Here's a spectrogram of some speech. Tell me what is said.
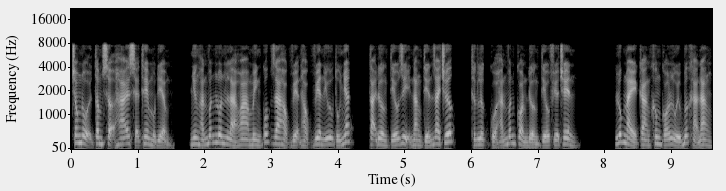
trong nội tâm sợ hãi sẽ thêm một điểm, nhưng hắn vẫn luôn là Hoa Minh Quốc gia học viện học viên ưu tú nhất, tại Đường Tiếu dị năng tiến giai trước, thực lực của hắn vẫn còn Đường Tiếu phía trên. Lúc này càng không có lùi bước khả năng.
